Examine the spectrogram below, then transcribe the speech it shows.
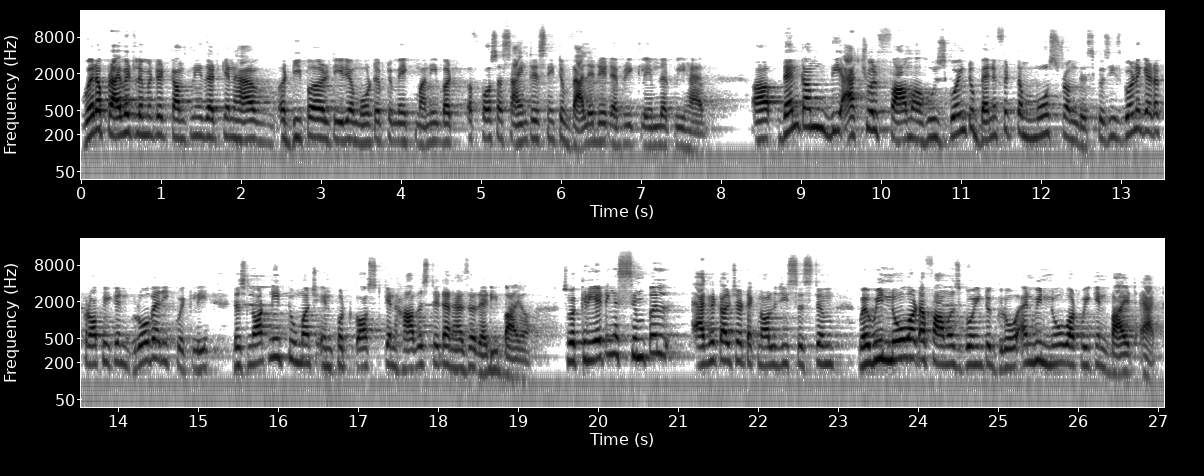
we're a private limited company that can have a deeper ulterior motive to make money, but of course, our scientists need to validate every claim that we have. Uh, then comes the actual farmer who's going to benefit the most from this because he's going to get a crop he can grow very quickly, does not need too much input cost, can harvest it and has a ready buyer. So we're creating a simple agriculture technology system where we know what our farmer is going to grow and we know what we can buy it at.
